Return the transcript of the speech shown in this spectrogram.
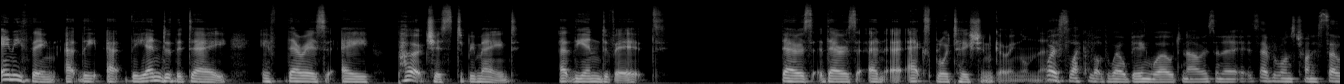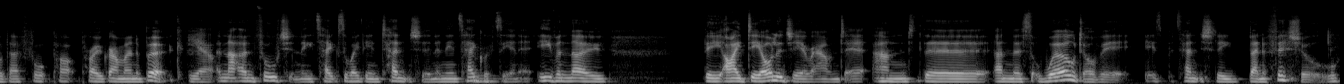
anything at the at the end of the day if there is a purchase to be made at the end of it there's there's an a exploitation going on there Well, it's like a lot of the well-being world now, isn't it? It's everyone's trying to sell their four-part program and a book, Yeah. and that unfortunately takes away the intention and the integrity Mm. in it. Even though the ideology around it Mm. and the and the sort of world of it is potentially beneficial,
